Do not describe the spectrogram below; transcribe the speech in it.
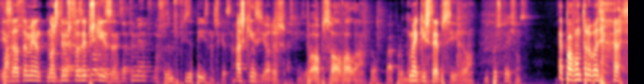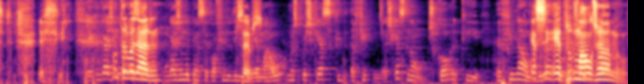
Exatamente, nós temos que fazer pesquisa. Exatamente, nós fazemos pesquisa para isso, não se esqueçam. Às 15 horas. Às 15 Ó pessoal, vá lá. Vá, Como é que isto é possível? E depois queixam-se. É pá, vão trabalhar. É que um gajo Vão trabalhar. pensa- um gajo ainda pensa que ao fim do dia Percebes? é mau, mas depois esquece que. afi- Esquece não, descobre que afinal. É, durante é tudo mal já, meu.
